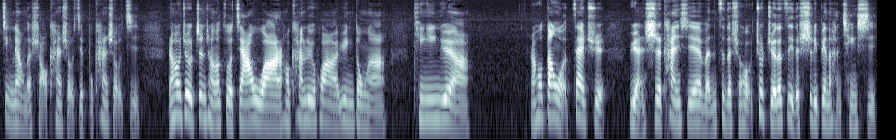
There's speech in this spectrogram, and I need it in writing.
尽量的少看手机，不看手机。然后就正常的做家务啊，然后看绿化、运动啊，听音乐啊。然后当我再去远视看一些文字的时候，就觉得自己的视力变得很清晰。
